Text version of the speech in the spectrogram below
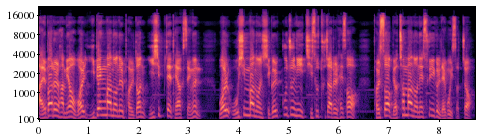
알바를 하며 월 200만 원을 벌던 20대 대학생은 월 50만 원씩을 꾸준히 지수 투자를 해서 벌써 몇 천만 원의 수익을 내고 있었죠.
